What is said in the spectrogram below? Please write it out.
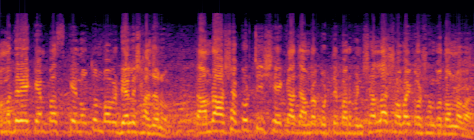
আমাদের এই ক্যাম্পাসকে নতুনভাবে ঢেলে সাজানো। তা আমরা আশা করছি সে কাজ আমরা করতে পারব ইনশাল্লাহ সবাইকে অসংখ্য ধন্যবাদ।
